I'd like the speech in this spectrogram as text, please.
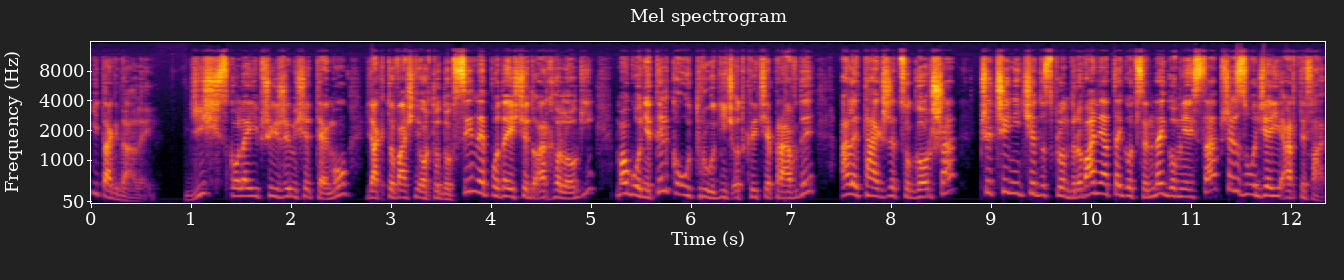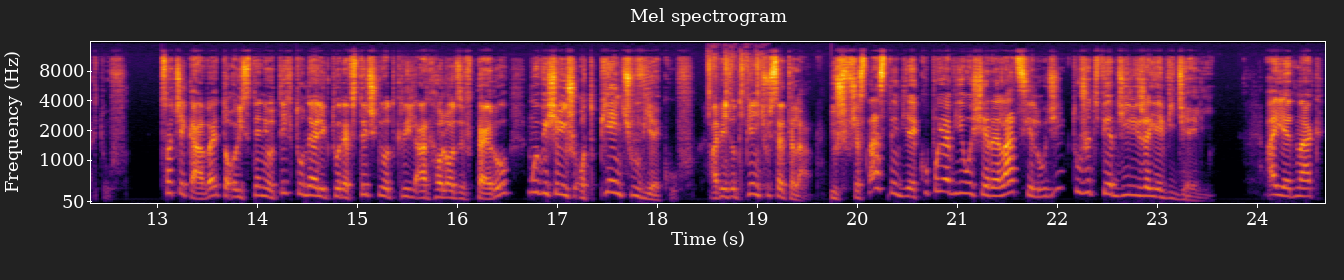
i tak. Dziś z kolei przyjrzymy się temu, jak to właśnie ortodoksyjne podejście do archeologii mogło nie tylko utrudnić odkrycie prawdy, ale także, co gorsza, przyczynić się do splądrowania tego cennego miejsca przez złodziei artefaktów. Co ciekawe, to o istnieniu tych tuneli, które w styczniu odkryli archeolodzy w Peru, mówi się już od pięciu wieków, a więc od 500 lat. Już w XVI wieku pojawiły się relacje ludzi, którzy twierdzili, że je widzieli. A jednak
